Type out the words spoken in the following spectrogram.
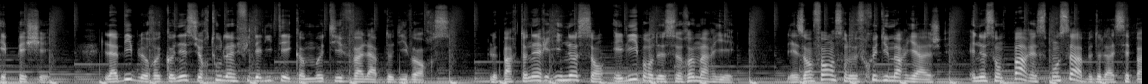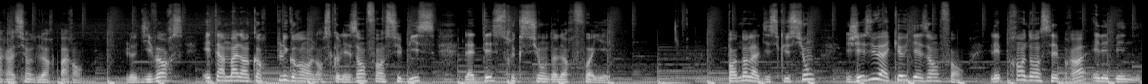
est péché. La Bible reconnaît surtout l'infidélité comme motif valable de divorce. Le partenaire innocent est libre de se remarier. Les enfants sont le fruit du mariage et ne sont pas responsables de la séparation de leurs parents. Le divorce est un mal encore plus grand lorsque les enfants subissent la destruction de leur foyer. Pendant la discussion, Jésus accueille des enfants, les prend dans ses bras et les bénit.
